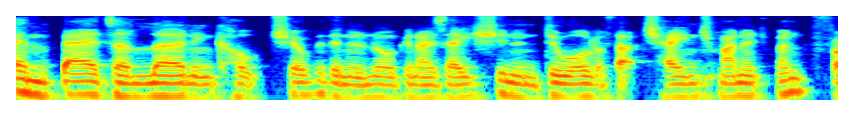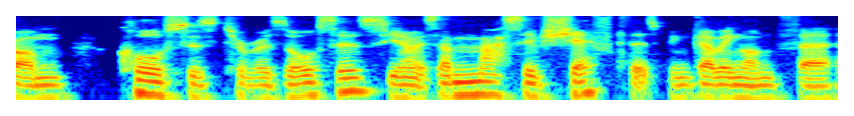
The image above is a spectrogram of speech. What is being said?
embed a learning culture within an organization and do all of that change management from courses to resources. You know, it's a massive shift that's been going on for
